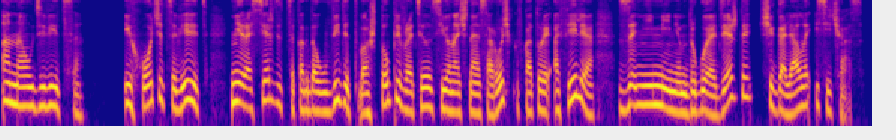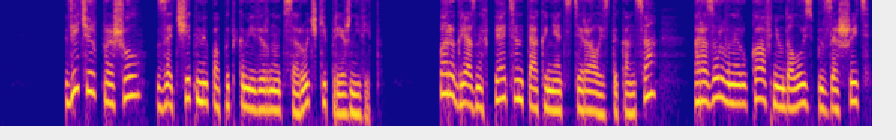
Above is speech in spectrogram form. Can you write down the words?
она удивится. И хочется верить, не рассердится, когда увидит, во что превратилась ее ночная сорочка, в которой Офелия за неимением другой одежды щеголяла и сейчас. Вечер прошел за тщетными попытками вернуть сорочке прежний вид. Пара грязных пятен так и не отстиралась до конца, а разорванный рукав не удалось бы зашить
